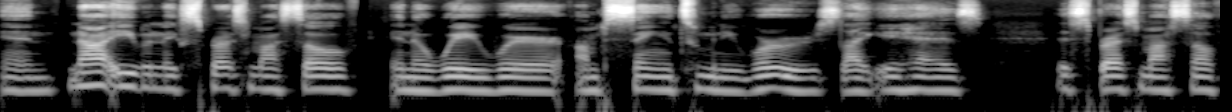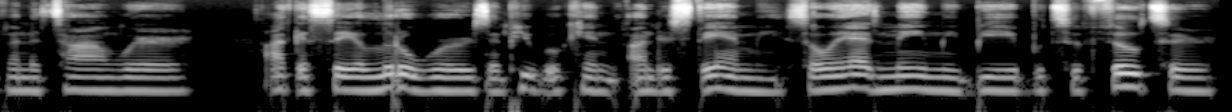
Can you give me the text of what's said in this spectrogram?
and not even express myself in a way where i'm saying too many words. Like it has expressed myself in a time where i could say a little words and people can understand me. So it has made me be able to filter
